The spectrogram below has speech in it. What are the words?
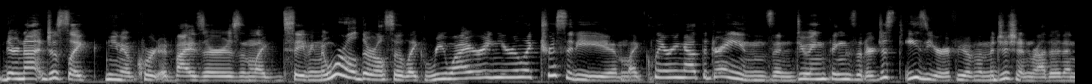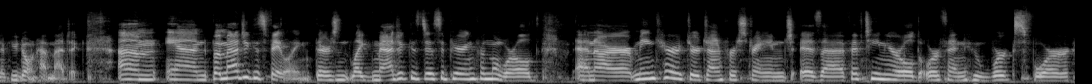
they're not just like you know court advisors and like saving the world. They're also like rewiring your electricity and like clearing out the drains and doing things that are just easier if you have a magician rather than if you don't have magic. Um, and but magic is failing. There's like magic is disappearing from the world. And our main character jennifer strange is a 15 year old orphan who works for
